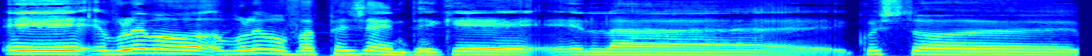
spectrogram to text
E volevo, volevo far presente che la- questo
